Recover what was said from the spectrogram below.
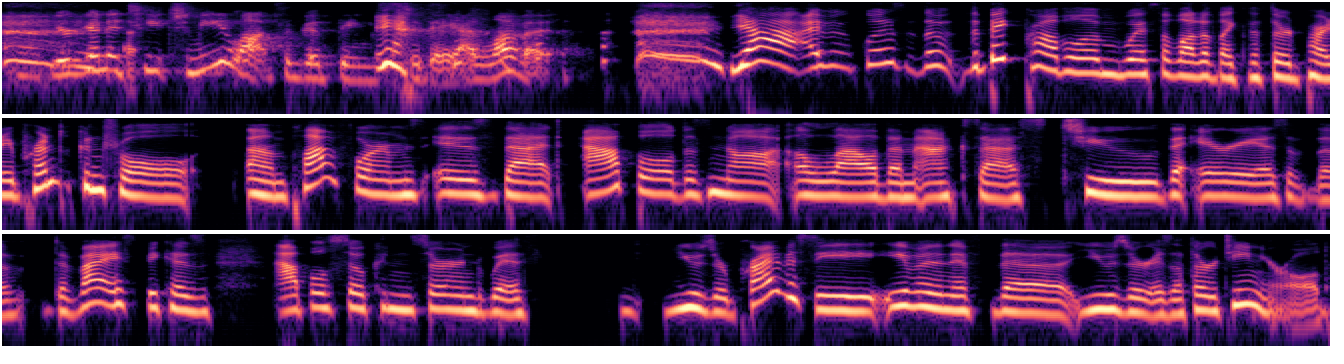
You're going to teach me lots of good things today. I love it. Yeah, I was the the big problem with a lot of like the third party parental control um, platforms is that Apple does not allow them access to the areas of the device because Apple's so concerned with user privacy, even if the user is a 13 year old.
